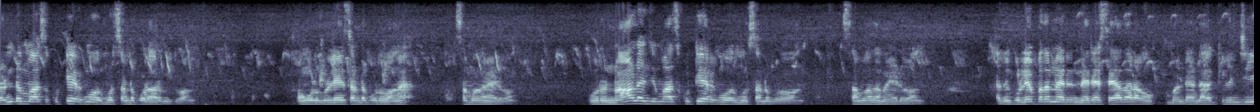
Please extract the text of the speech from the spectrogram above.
ரெண்டு மாதம் குட்டியாக இருக்கும்போது ஒரு மாதிரி சண்டை போட ஆரம்பிக்குவாங்க. அவங்களுக்குள்ளேயே சண்டை போடுவாங்க சமாதானம் ஆகிடுவாங்க ஒரு நாலஞ்சு மாதம் குட்டியாக இருக்கும்போது ஒரு மாதிரி சண்டை போடுவாங்க சமாதானம் ஆகிடுவாங்க அதுக்குள்ளேயே பார்த்தா நிறைய நிறைய சேதாரம் ஆகும். மண்டையெல்லாம் கிழிஞ்சி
